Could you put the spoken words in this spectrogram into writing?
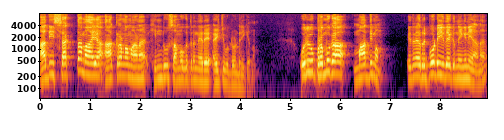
അതിശക്തമായ ആക്രമണമാണ് ഹിന്ദു സമൂഹത്തിന് നേരെ അഴിച്ചുവിട്ടുകൊണ്ടിരിക്കുന്നത്. ഒരു പ്രമുഖ മാധ്യമം ഇതിനെ റിപ്പോർട്ട് ചെയ്തേക്കുന്നത് ഇങ്ങനെയാണ്.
